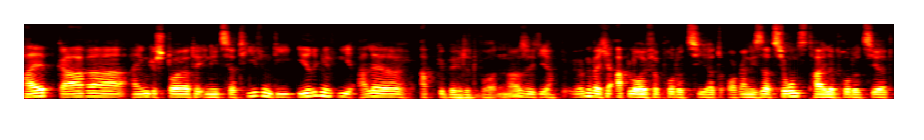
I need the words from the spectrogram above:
halbgare eingesteuerte Initiativen, die irgendwie alle abgebildet wurden. Ne? Also die haben irgendwelche Abläufe produziert, Organisationsteile produziert,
